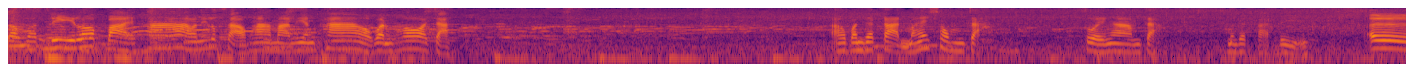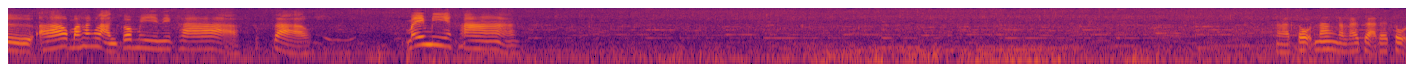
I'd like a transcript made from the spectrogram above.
สวัสดีรอบบ่ายค่ะ วันนี้ลูกสาวพามาเลี้ยงข้าว วันพ่อจ้ะ เอาบรรยากาศมาให้ชมจ้ะ สวยงามจ้ะ บรรยากาศดี เออ อ้าว มาข้างหลังก็มีนี่ค่ะ ลูกสาว ไม่มีค่ะ หาโต๊ะนั่งกันแล้วจะได้โต๊ะ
